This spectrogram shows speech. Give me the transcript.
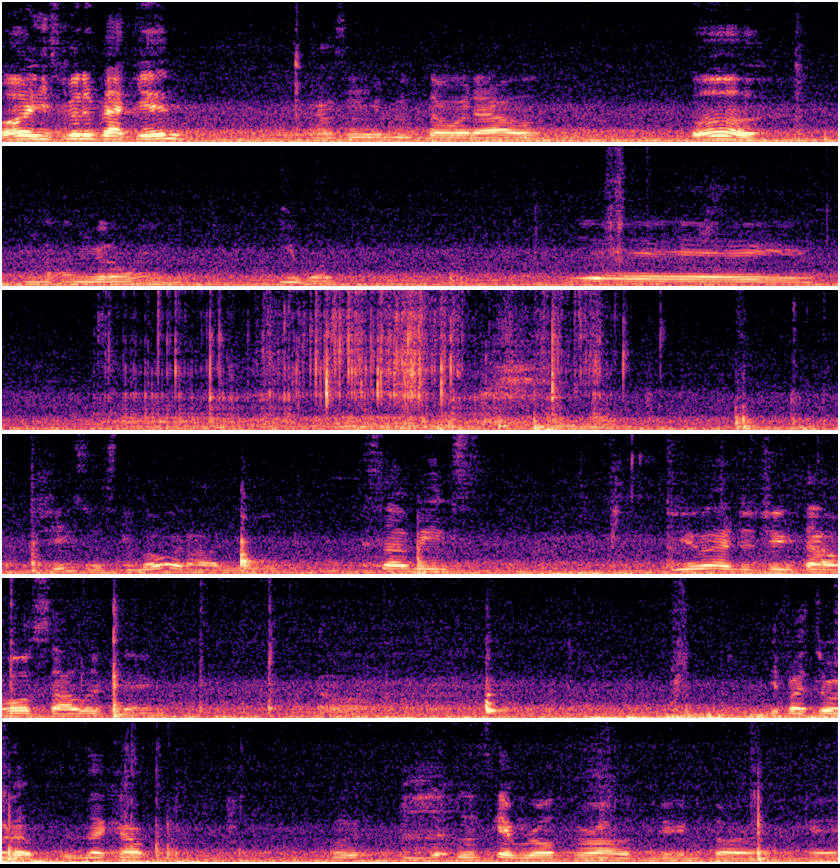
Oh. You spit it back in? I wasn't gonna throw it out. Oh. I'm- gonna win. You won. Yay! Jesus, Lord, how you? So that means You had to drink that whole salad thing. if I throw it up, does that count? Let's get real thorough if you're gonna throw it, okay?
